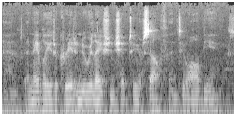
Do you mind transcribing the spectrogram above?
and enable you to create a new relationship to yourself and to all beings.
